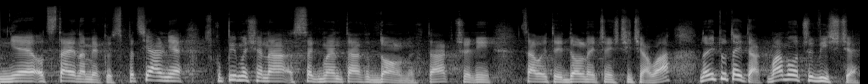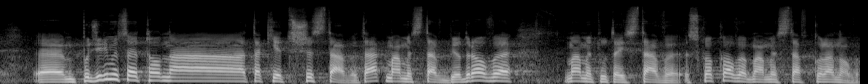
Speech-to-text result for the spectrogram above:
nie odstaje nam jakoś specjalnie. Skupimy się na segmentach dolnych, tak, czyli całej tej dolnej części ciała. No i tutaj tak, mamy oczywiście, podzielimy sobie to na takie trzy stawy, tak. Mamy staw biodrowy, Mamy tutaj stawy skokowe, mamy staw kolanowy.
